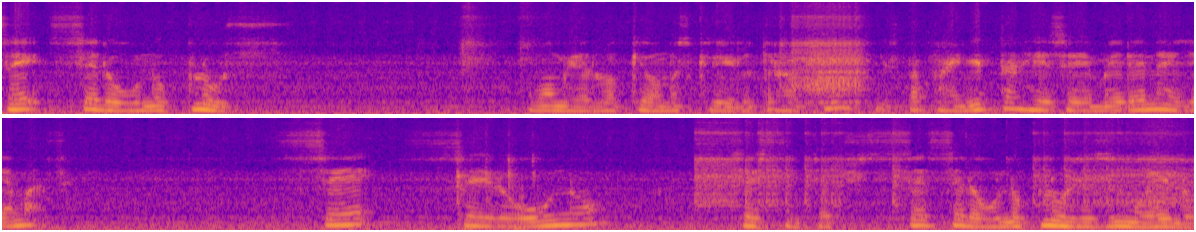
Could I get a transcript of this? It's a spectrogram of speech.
C01 Plus. Vamos a mirarlo aquí, vamos a escribirlo otra vez aquí en esta paginita GSMRN se llama C01 C01 Plus es el modelo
